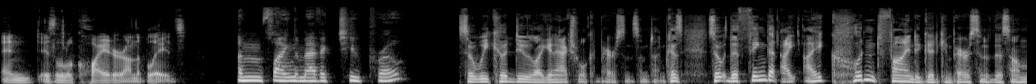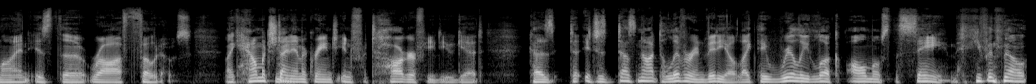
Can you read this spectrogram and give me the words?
and is a little quieter on the blades. I'm flying the Mavic 2 Pro. So we could do like an actual comparison sometime. Because so the thing that I, I couldn't find a good comparison of this online is the raw photos. Like how much mm. dynamic range in photography do you get? Because it just does not deliver in video. Like they really look almost the same, even though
